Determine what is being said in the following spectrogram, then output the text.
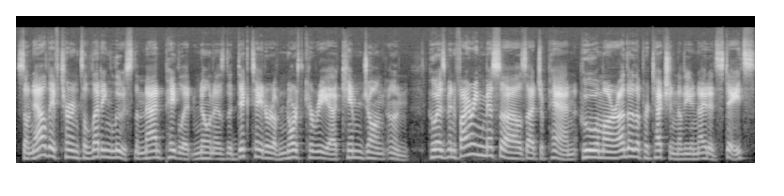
so now they've turned to letting loose the mad piglet known as the dictator of North Korea, Kim Jong un, who has been firing missiles at Japan, whom are under the protection of the United States,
